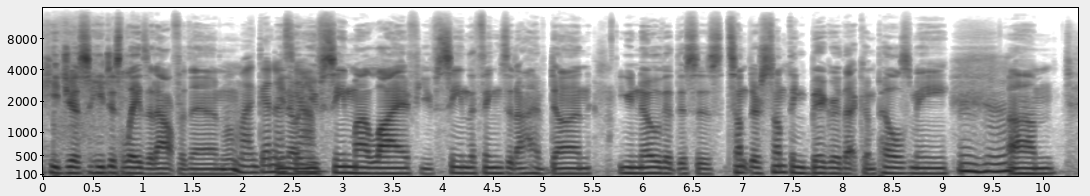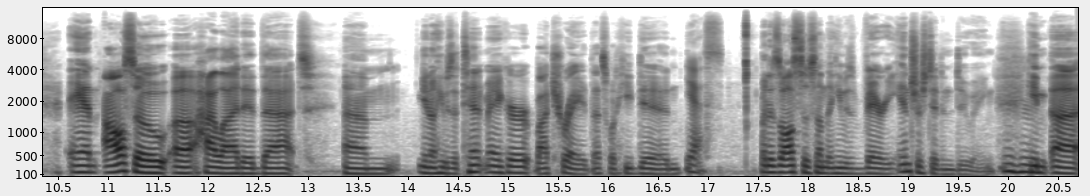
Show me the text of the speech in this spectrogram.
he just he just lays it out for them. Oh, my goodness, You know, yeah. you've seen my life, you've seen the things that I have done. You know that this is some there's something bigger that compels me. Mm-hmm. Um, and I also uh, highlighted that um, you know he was a tent maker by trade. That's what he did Yes. but it's also something he was very interested in doing. Mm-hmm. He uh,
